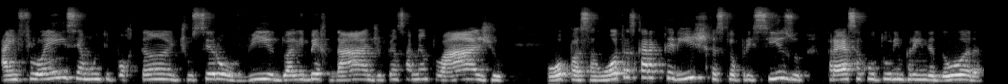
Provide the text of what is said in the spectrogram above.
a influência é muito importante, o ser ouvido, a liberdade, o pensamento ágil, Opa, são outras características que eu preciso para essa cultura empreendedora.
